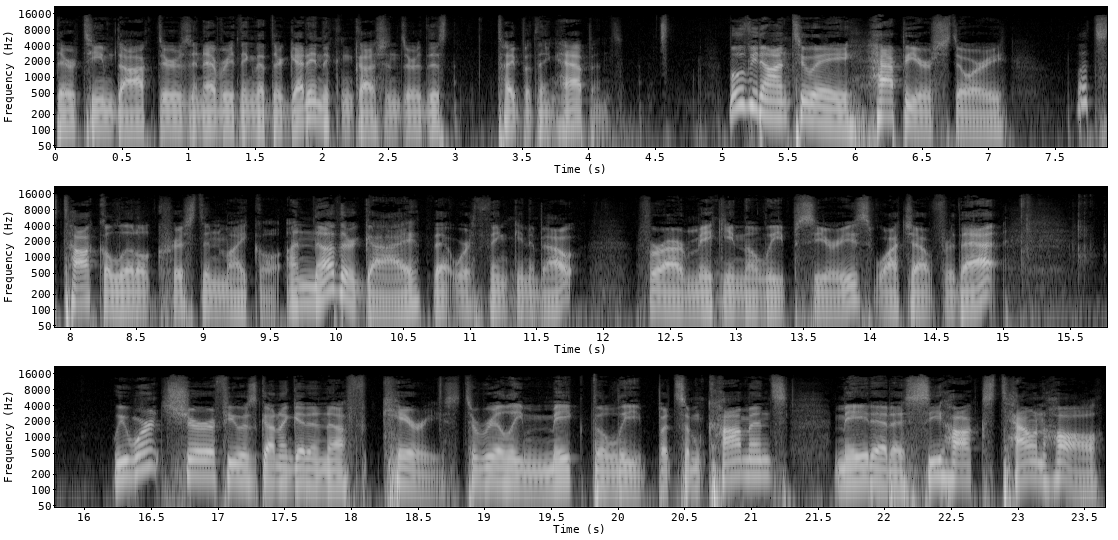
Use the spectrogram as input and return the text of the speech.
their team doctors and everything that they're getting the concussions or this type of thing happens. Moving on to a happier story, let's talk a little Christine Michael, another guy that we're thinking about for our Making the Leap series. Watch out for that. We weren't sure if he was going to get enough carries to really make the leap, but some comments made at a Seahawks town hall.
